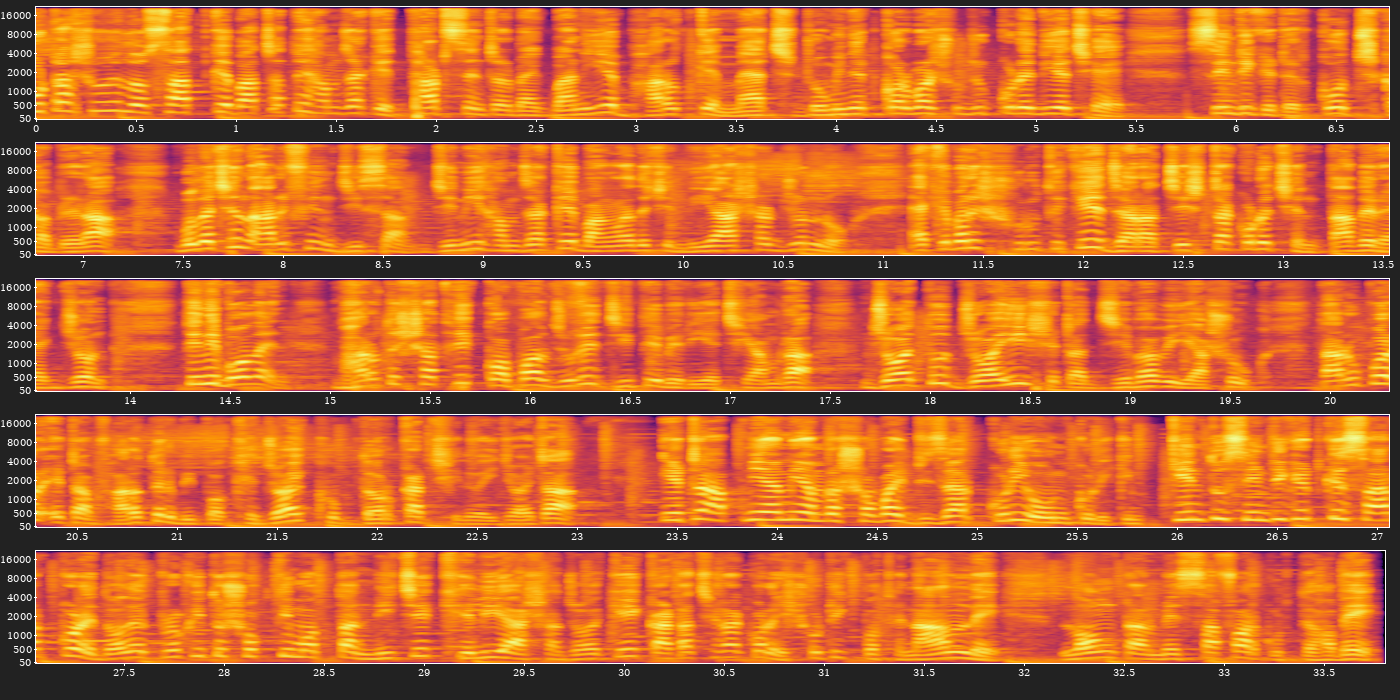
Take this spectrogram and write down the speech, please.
কোটা সোহেল ও বাঁচাতে হামজাকে third centre back বানিয়ে ভারতকে ম্যাচ ডোমিনেট করবার সুযোগ করে দিয়েছে সিন্ডিকেটের কোচ কাবরেরা। বলেছেন আরিফিন জিসান, যিনি হামজাকে বাংলাদেশে নিয়ে আসার জন্য একেবারে শুরু থেকে যারা চেষ্টা করেছেন তাদের একজন। তিনি বলেন, ভারতের সাথে কপাল জোরে জিতে বেরিয়েছি আমরা। জয় তো জয়ই, সেটা যেভাবেই আসুক। তার উপর এটা ভারতের বিপক্ষে জয়, খুব দরকার ছিল এই জয়টা। এটা আপনি, আমি, আমরা সবাই ডিজার্ভ করি ওন করি। কিন- কিন্তু সিন্ডিকেটকে সার্ভ করে দলের প্রকৃত শক্তিমত্তার নিচে খেলিয়ে আসা জয়কে কাটাছেড়া করে সঠিক পথে না আনলে লং টার্মে সাফার করতে হবে।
